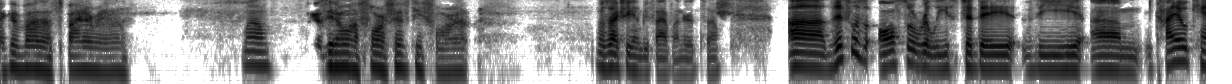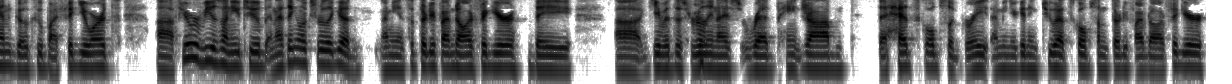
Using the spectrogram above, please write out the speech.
I could buy that Spider Man Well, because you don't want 450 for it. It was actually going to be 500. So, uh, this was also released today. The um, Kaioken Goku by Figuarts. Uh, a few reviews on YouTube, and I think it looks really good. I mean, it's a $35 figure. They uh, gave it this really nice red paint job. The head sculpts look great. I mean, you're getting two head sculpts on a $35 figure.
